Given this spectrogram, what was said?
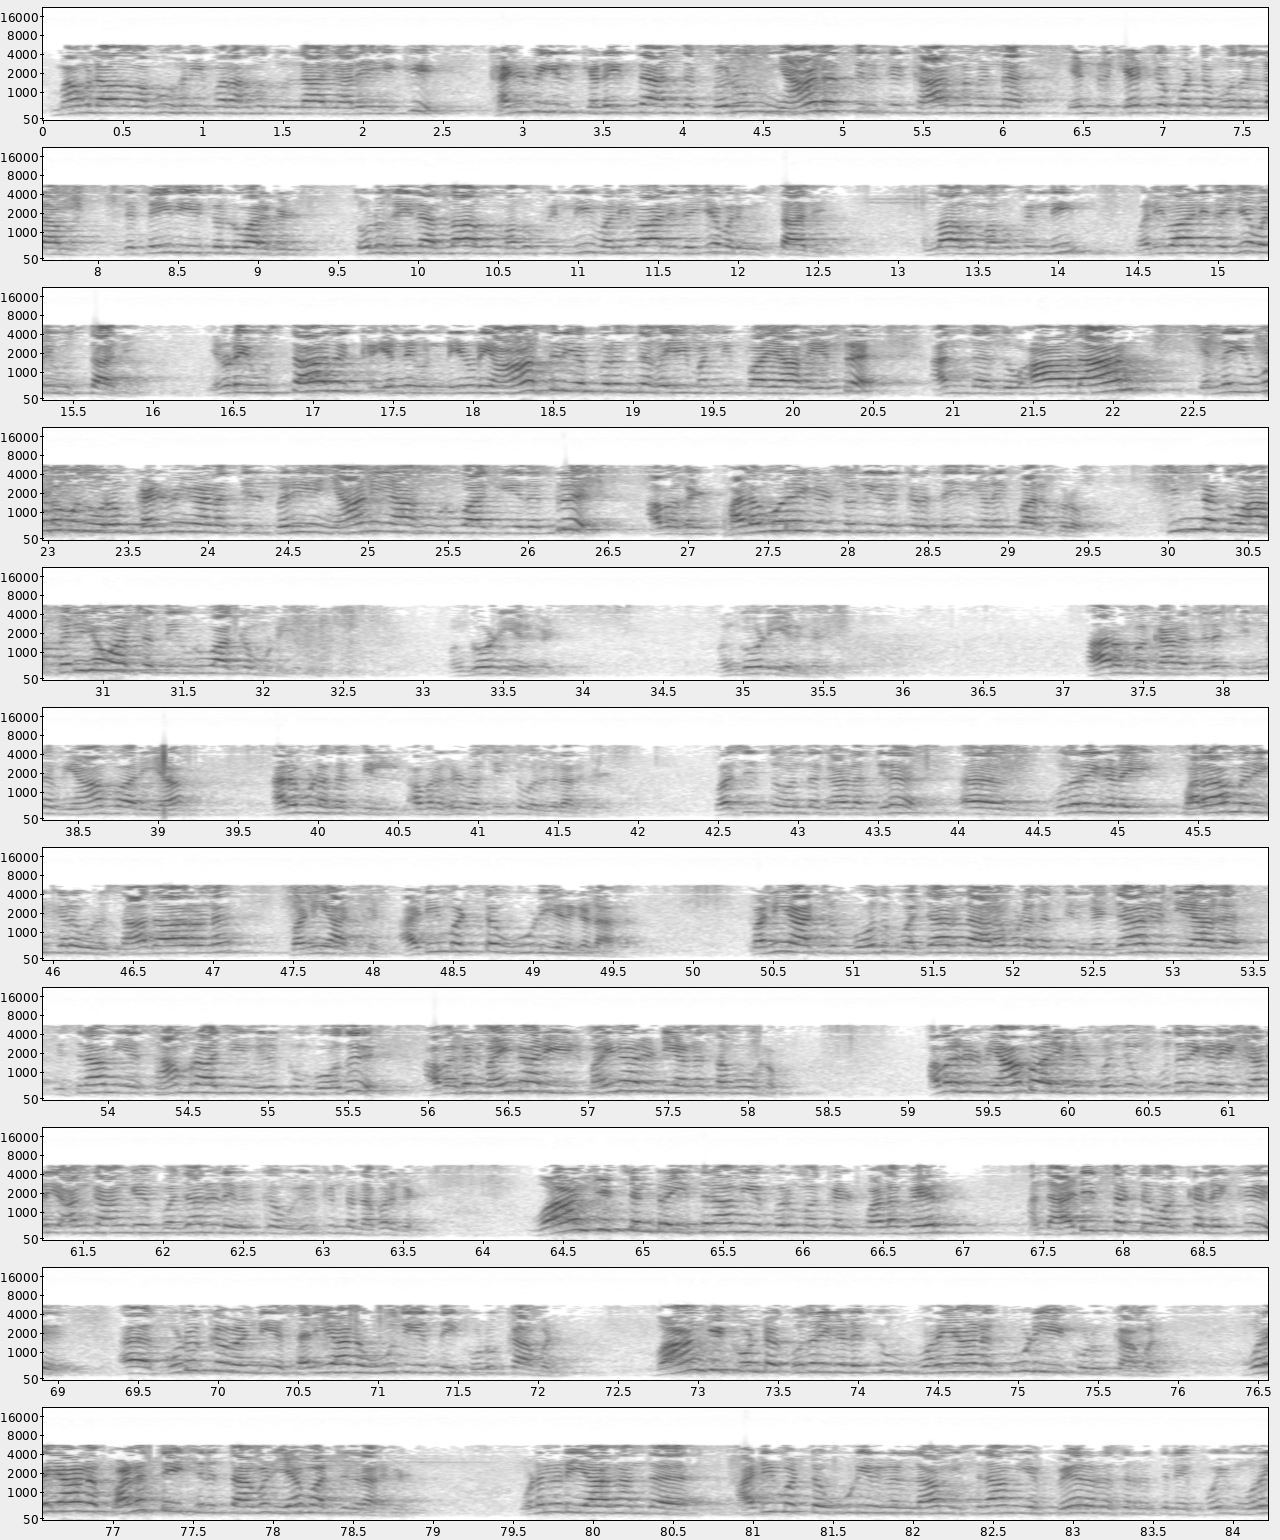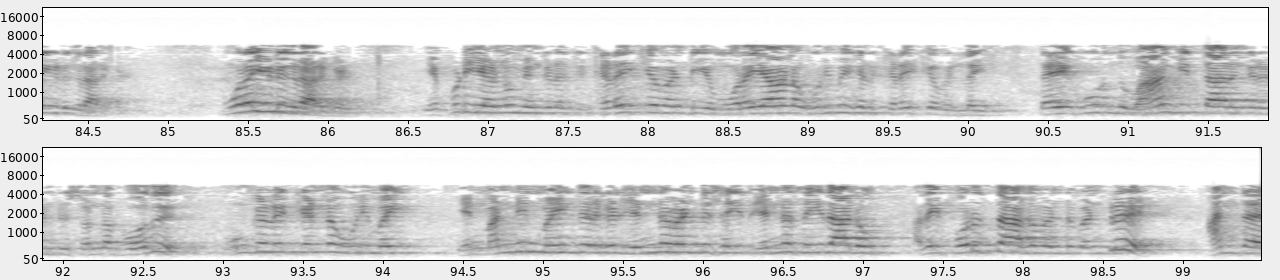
இமாமுல் அபு ஹனீஃபா ரஹமத்துல்லாஹி அலைஹிக்கு கல்வியில் கிடைத்த அந்த பெரும் ஞானத்திற்கு காரணம் என்ன என்று கேட்கப்பட்ட போதெல்லாம் இந்த செய்தியை சொல்லுவார்கள். தொழுகையில் அல்லாஹும் மகுப்பில்லி வலிவாலிதைய வரி உஸ்தாதி. அல்லாஹும் மகுப்பில்லி வலிவாலிதைய வரி உஸ்தாதி. என்னுடைய உஸ்தாதுக்கு என்னை என்னுடைய ஆசிரியர் பெருந்தகையை மன்னிப்பாயாக என்ற அந்த துஆதான் என்னை இவ்வளவு தூரம் கல்வி ஞானத்தில் பெரிய ஞானியாக உருவாக்கியது என்று அவர்கள் பல முறைகள் சொல்லி இருக்கிற செய்திகளை பார்க்கிறோம். சின்ன துவா பெரிய மாற்றத்தை உருவாக்க முடியும். மங்கோலியர்கள் மங்கோலியர்கள். ஆரம்ப காலத்தில் சின்ன வியாபாரியா அரபுலகத்தில் அவர்கள் வசித்து வருகிறார்கள். வசித்து வந்த காலத்தில் குதிரைகளை பராமரிக்கிற ஒரு சாதாரண பணியாட்கள் அடிமட்ட ஊழியர்களாக. பணியாற்றும் போது பஜார்ல அரபுலகத்தில் மெஜாரிட்டியாக இஸ்லாமிய சாம்ராஜ்யம் இருக்கும் போது அவர்கள் மைனாரி மைனாரிட்டியான சமூகம். அவர்கள் வியாபாரிகள் கொஞ்சம் குதிரைகளை கடை அங்காங்கே பஜாரில் இருக்க இருக்கின்ற நபர்கள். வாங்கி சென்ற இஸ்லாமிய பெருமக்கள் பல பேர் அந்த அடித்தட்டு மக்களுக்கு கொடுக்க வேண்டிய சரியான ஊதியத்தை கொடுக்காமல் வாங்கி கொண்ட குதிரைகளுக்கு முறையான கூலியை கொடுக்காமல் முறையான பணத்தை செலுத்தாமல் ஏமாற்றுகிறார்கள். உடனடியாக அந்த அடிமட்ட ஊழியர்கள் எல்லாம் இஸ்லாமிய பேரரசரத்திலே போய் முறையிடுகிறார்கள். முறையிடுகிறார்கள். எப்படியேனும் எங்களுக்கு கிடைக்க வேண்டிய முறையான உரிமைகள் கிடைக்கவில்லை. தயை கூர்ந்து வாங்கி தாருங்கள் என்று சொன்னபோது உங்களுக்கு என்ன உரிமை? என் மண்ணின் மைந்தர்கள் என்னவென்று செய்து என்ன செய்தாலும் அதை பொறுத்தாக வேண்டும் என்று அந்த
